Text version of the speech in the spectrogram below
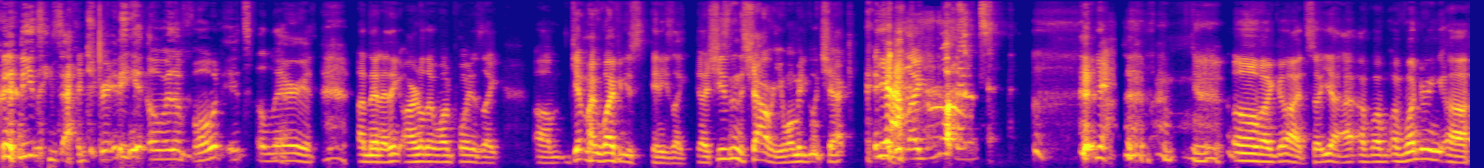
he's exaggerating it over the phone. It's hilarious. And then I think Arnold at one point is like, um, get my wife and he's, and he's like, uh, she's in the shower. You want me to go check? And yeah. like, what? yeah. oh my God. So yeah, I, am wondering, uh,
